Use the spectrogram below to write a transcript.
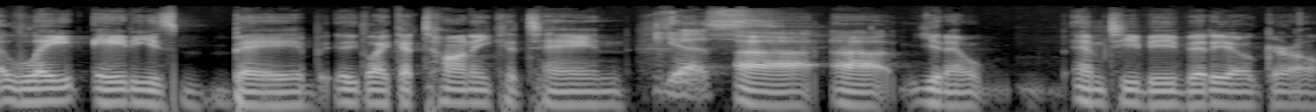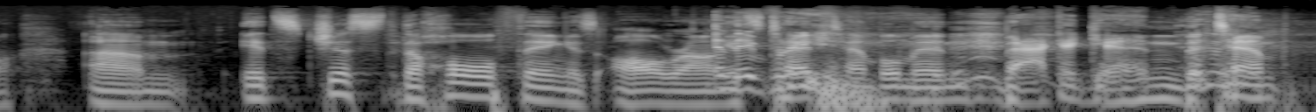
late '80s babe, like a Tawny Kitaen. yes. uh, uh, you know, MTV video girl. Um, it's just the whole thing is all wrong. And it's Ted re- Templeman back again. The temp.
